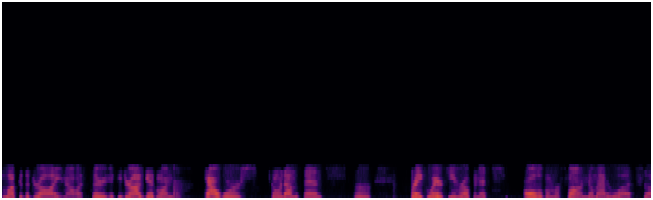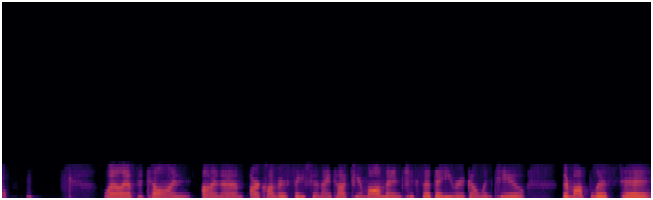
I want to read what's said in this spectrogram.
luck of the draw. You know, if there if you draw a good one, cow horse going down the fence, or breakaway or team roping, it's all of them are fun no matter what. So. Well, I have to tell on on um, our conversation, I talked to your mom and she said that you were going to Thermopolis to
